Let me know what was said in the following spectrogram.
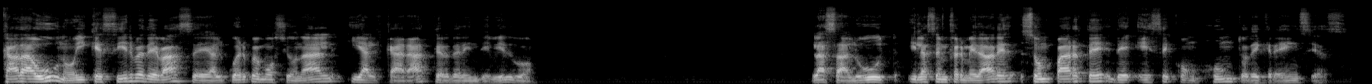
cada uno y que sirve de base al cuerpo emocional y al carácter del individuo. La salud y las enfermedades son parte de ese conjunto de creencias.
